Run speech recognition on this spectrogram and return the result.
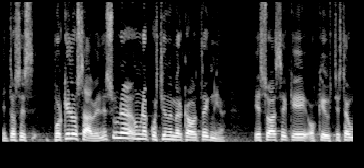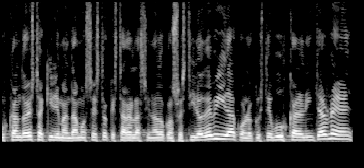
Entonces, ¿por qué lo saben? Es una, una cuestión de mercadotecnia. Eso hace que, ok, usted está buscando esto, aquí le mandamos esto que está relacionado con su estilo de vida, con lo que usted busca en el Internet,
